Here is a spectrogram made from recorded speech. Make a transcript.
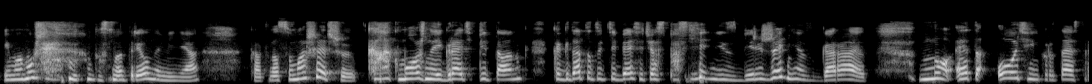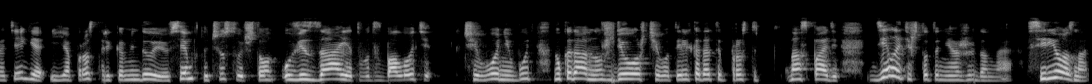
И мой муж посмотрел на меня, как на сумасшедшую. Как можно играть в питанг, когда тут у тебя сейчас последние сбережения сгорают? Но это очень крутая стратегия, и я просто рекомендую ее всем, кто чувствует, что он увязает вот в болоте чего-нибудь, ну, когда ну, ждешь чего-то, или когда ты просто на спаде, делайте что-то неожиданное. Серьезно,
